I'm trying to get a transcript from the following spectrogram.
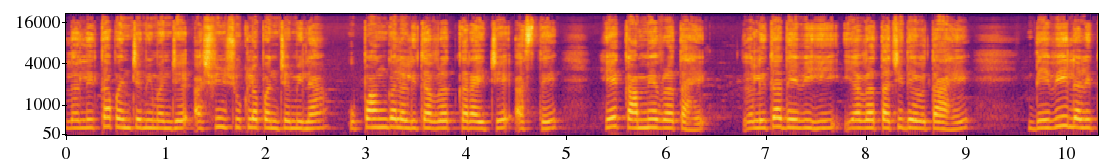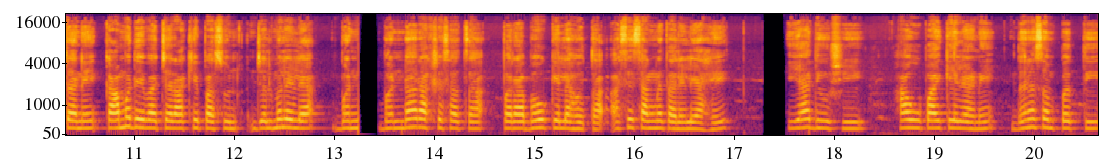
ललिता पंचमी म्हणजे अश्विन शुक्ल पंचमीला उपांग ललिता व्रत करायचे असते. हे काम्य व्रत आहे. ललिता देवी ही या व्रताची देवता आहे. देवी ललिताने कामदेवाच्या राखेपासून जन्मलेल्या भं भंडा राक्षसाचा पराभव केला होता असे सांगण्यात आलेले आहे. या दिवशी हा उपाय केल्याने धनसंपत्ती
